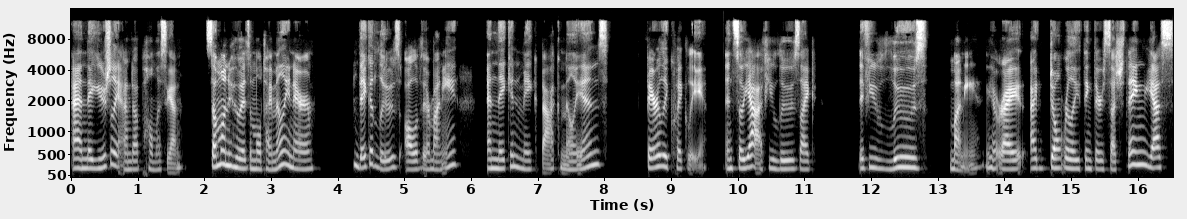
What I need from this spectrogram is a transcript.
And they usually end up homeless again. Someone who is a multimillionaire, they could lose all of their money and they can make back millions fairly quickly. And so, yeah, if you lose like, if you lose money, you know, right? I don't really think there's such thing. Yes,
